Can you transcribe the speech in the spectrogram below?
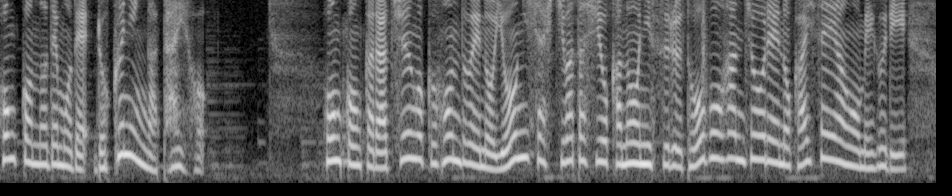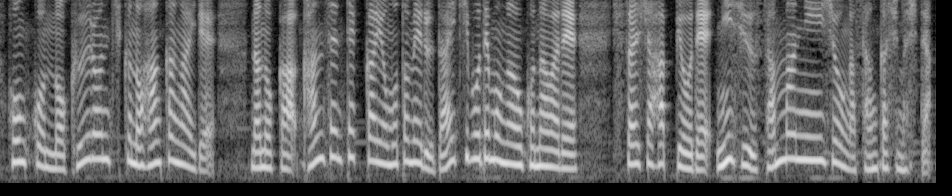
香港のデモで6人が逮捕。香港から中国本土への容疑者引き渡しを可能にする逃亡犯条例の改正案をめぐり、香港の空論地区の繁華街で7日完全撤回を求める大規模デモが行われ、主催者発表で23万人以上が参加しました。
